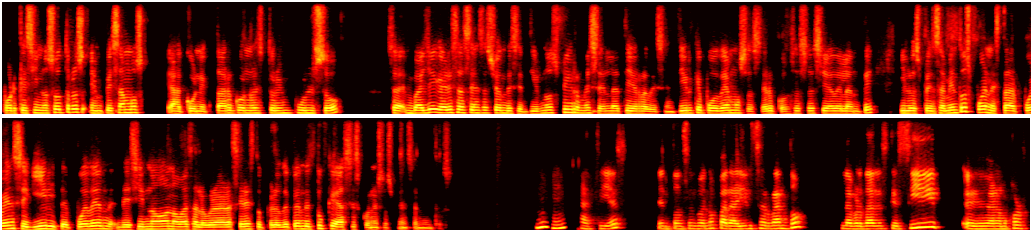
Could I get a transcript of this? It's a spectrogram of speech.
porque si nosotros empezamos a conectar con nuestro impulso, O sea, va a llegar esa sensación de sentirnos firmes en la tierra, de sentir que podemos hacer cosas hacia adelante y los pensamientos pueden estar, pueden seguir y te pueden decir, no, no vas a lograr hacer esto, pero depende tú qué haces con esos pensamientos. así es. Entonces, bueno, para ir cerrando, la verdad es que sí, eh, a lo mejor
